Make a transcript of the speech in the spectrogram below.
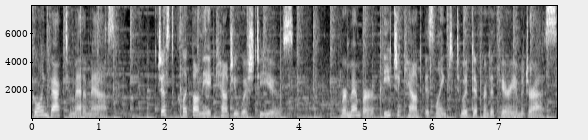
Going back to MetaMask, just click on the account you wish to use. Remember, each account is linked to a different Ethereum address.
